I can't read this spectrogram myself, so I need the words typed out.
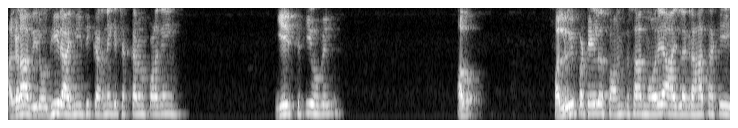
अगड़ा विरोधी राजनीति करने के चक्कर में पड़ गई। ये स्थिति हो गई। अब पल्लवी पटेल और स्वामी प्रसाद मौर्य आज लग रहा था कि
